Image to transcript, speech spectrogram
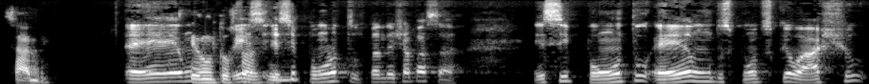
Sabe? É um, eu não tô esse, esse ponto, para deixar passar. Esse ponto é um dos pontos que eu acho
